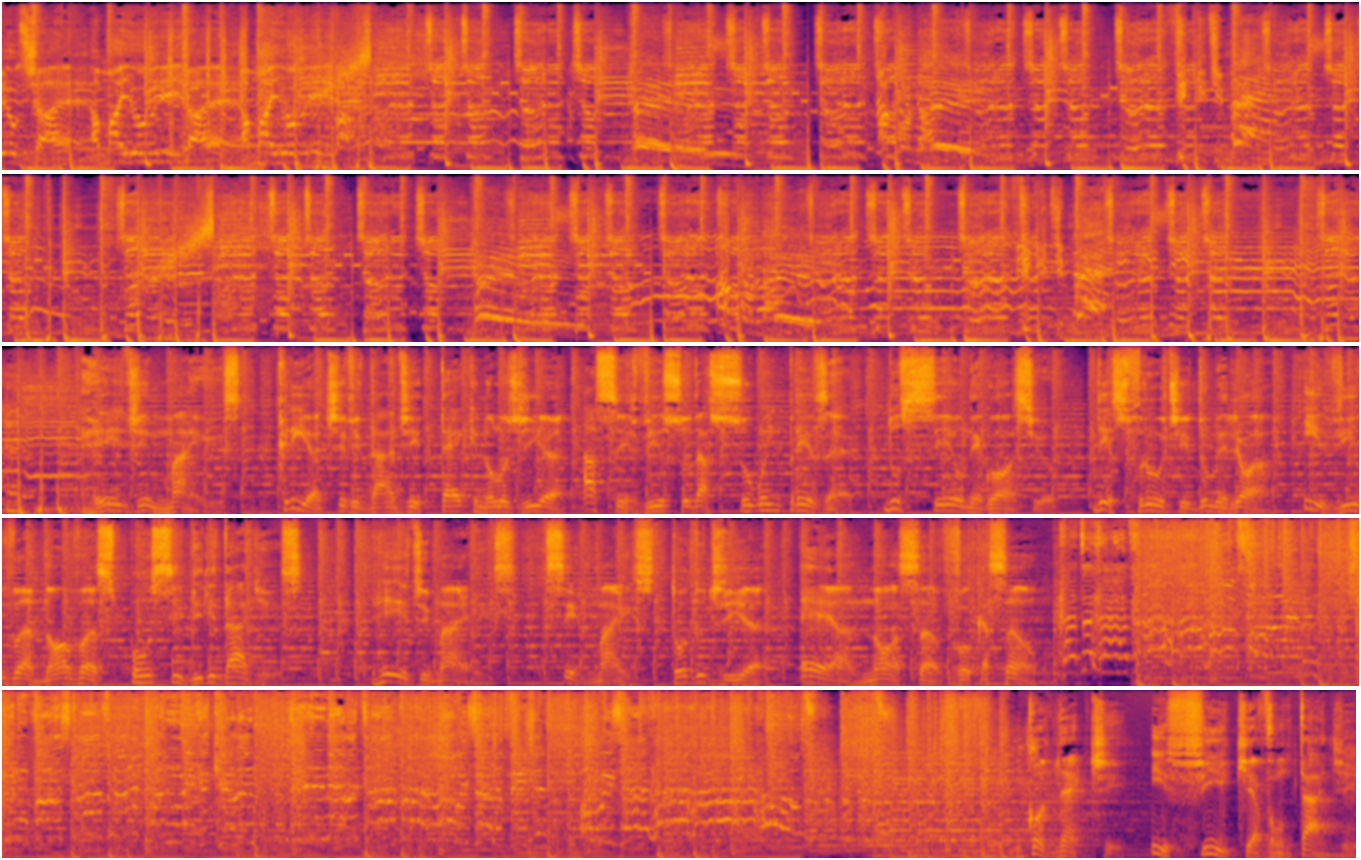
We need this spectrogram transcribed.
Deus já é a maioria, é a maioria. Criatividade e tecnologia a serviço da sua empresa, do seu negócio. Desfrute do melhor e viva novas possibilidades. Rede Mais. Ser mais todo dia é a nossa vocação. Conecte e fique à vontade.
